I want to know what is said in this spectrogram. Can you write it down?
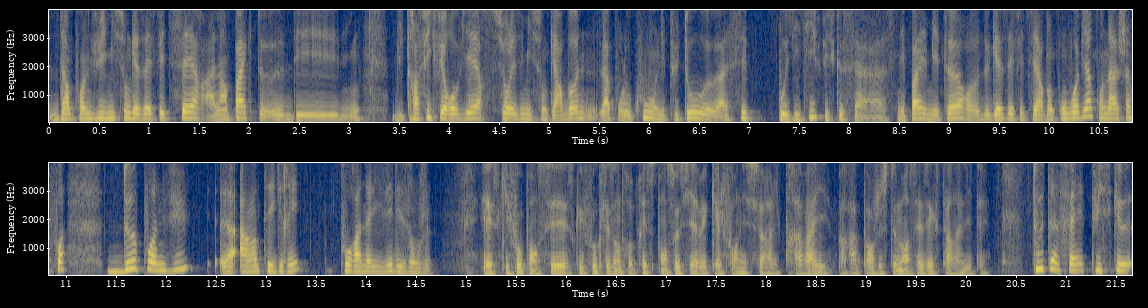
d'un point de vue émissions gaz à effet de serre à l'impact du trafic ferroviaire sur les émissions carbone, là pour le coup, on est plutôt assez positif puisque ça, ce n'est pas émetteur euh, de gaz à effet de serre. Donc on voit bien qu'on a à chaque fois deux points de vue euh, à intégrer pour analyser les enjeux. Et est-ce qu'il faut penser, est-ce qu'il faut que les entreprises pensent aussi avec quels fournisseurs elles travaillent par rapport justement à ces externalités? Tout à fait, puisque euh,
